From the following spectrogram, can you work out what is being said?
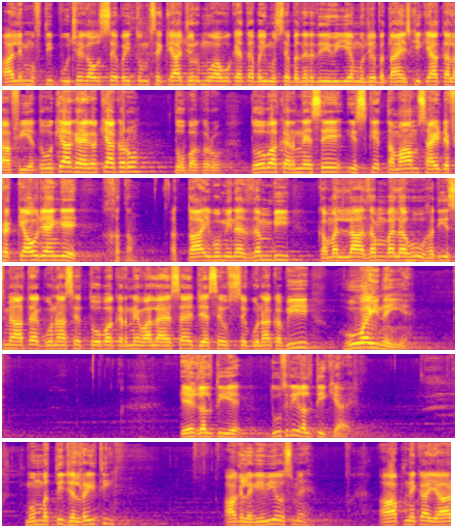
عالم مفتی پوچھے گا اس سے بھائی تم سے کیا جرم ہوا وہ کہتا ہے بھائی مجھ سے بدندی ہوئی ہے مجھے بتائیں اس کی کیا تلافی ہے تو وہ کیا کہے گا کیا کرو توبہ کرو توبہ کرنے سے اس کے تمام سائڈ افیکٹ کیا ہو جائیں گے ختم اتائی من مینا کم اللہ کملا لہو حدیث میں آتا ہے گناہ سے توبہ کرنے والا ایسا ہے جیسے اس سے گناہ کبھی ہوا ہی نہیں ہے ایک غلطی ہے دوسری غلطی کیا ہے موم بتی جل رہی تھی آگ لگی ہوئی ہے اس میں آپ نے کہا یار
